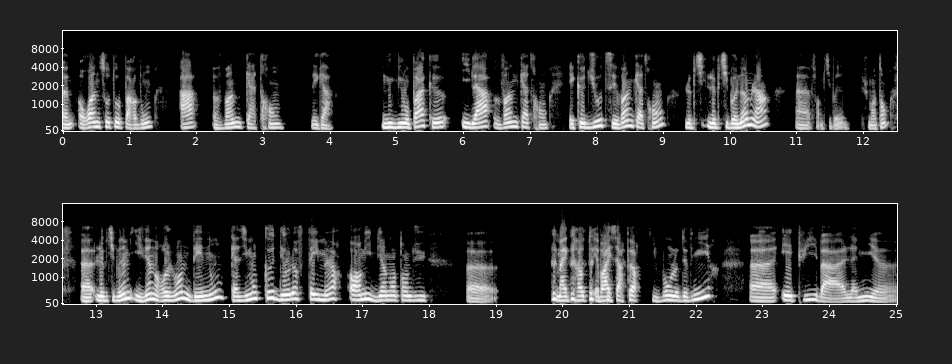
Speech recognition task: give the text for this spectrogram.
euh, Juan Soto, pardon, a 24 ans, les gars. N'oublions pas que il a 24 ans et que du haut de ses 24 ans, le petit, le petit bonhomme là, euh, enfin petit bonhomme, je m'entends, euh, le petit bonhomme, il vient de rejoindre des noms quasiment que des Hall of Famer, hormis bien entendu euh, Mike Trout et Bryce Harper qui vont le devenir. Euh, et puis bah l'ami euh,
